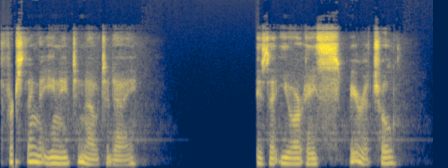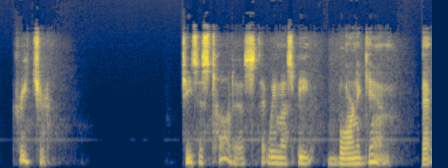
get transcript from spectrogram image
The first thing that you need to know today is that you are a spiritual creature. Jesus taught us that we must be born again, that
